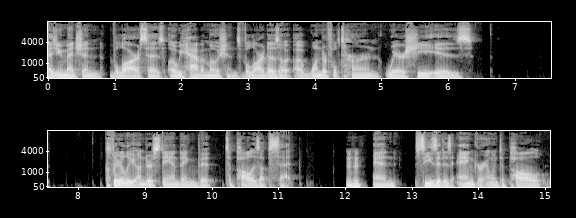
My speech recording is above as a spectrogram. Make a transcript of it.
as you mentioned, V'Lar says, Oh, we have emotions. V'Lar does a, a wonderful turn where she is clearly understanding that T'Pol is upset Mhm. and sees it as anger. And when T'Pol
